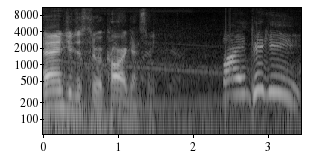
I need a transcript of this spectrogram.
And you just threw a car against me. Flying piggy!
